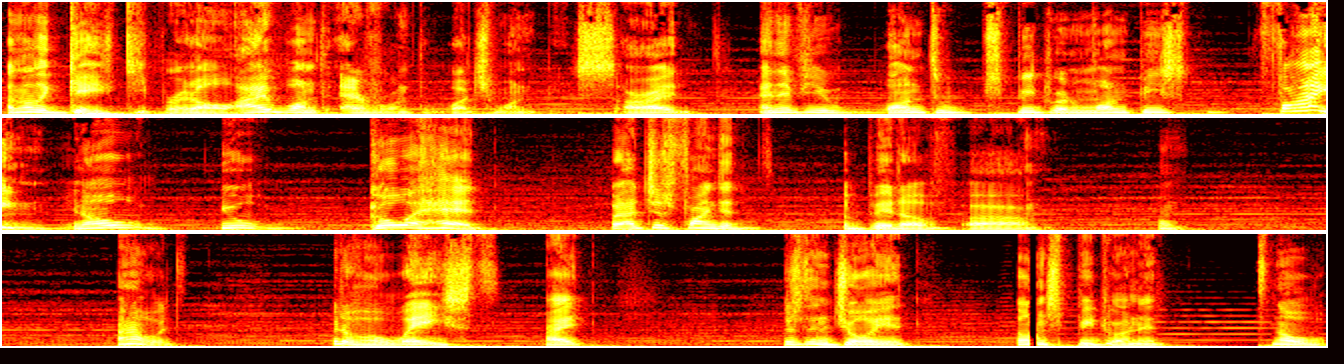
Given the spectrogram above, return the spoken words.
I'm not a gatekeeper at all. I want everyone to watch One Piece. All right, and if you want to speedrun One Piece, fine. You know, you go ahead. But I just find it a bit of, uh, I don't know, a bit of a waste, right? Just enjoy it. Don't speedrun it. It's no,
